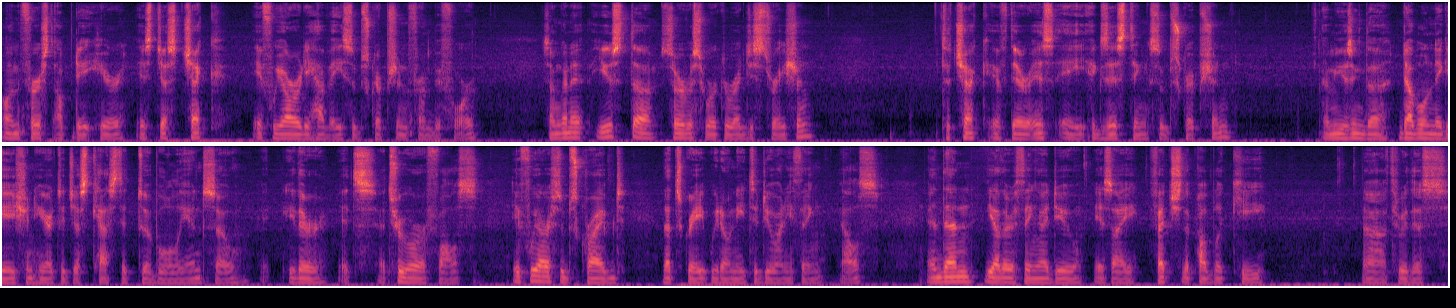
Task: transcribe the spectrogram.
on the first update here is just check if we already have a subscription from before. So I'm going to use the service worker registration to check if there is a existing subscription. I'm using the double negation here to just cast it to a boolean, so either it's a true or a false. If we are subscribed, that's great, we don't need to do anything else. And then the other thing I do is I fetch the public key uh, through this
